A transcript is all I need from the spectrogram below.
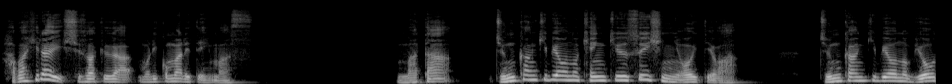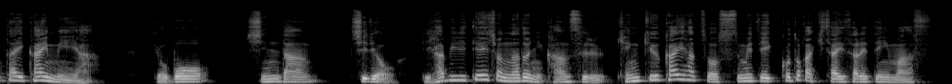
幅広い施策が盛り込まれています。また、循環器病の研究推進においては、循環器病の病態解明や予防、診断、治療、リハビリテーションなどに関する研究開発を進めていくことが記載されています。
